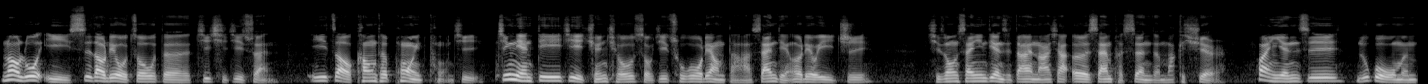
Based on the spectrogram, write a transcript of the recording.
那如果以四到六周的基期计算，依照 Counterpoint 统计，今年第一季全球手机出货量达三点二六亿只，其中三星电子大概拿下二十三 percent 的 market share。换言之，如果我们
